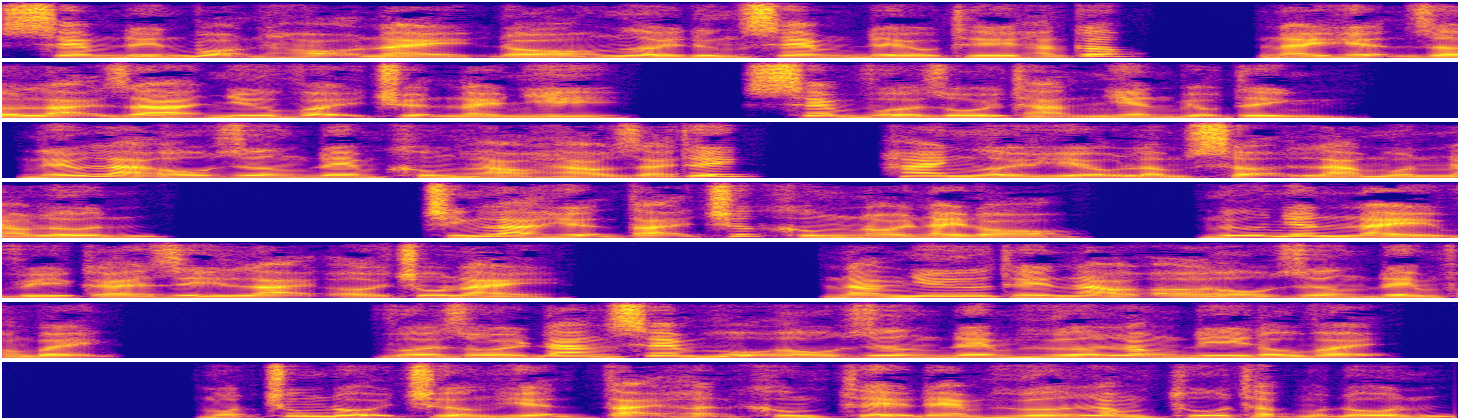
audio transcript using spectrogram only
xem đến bọn họ này đó người đứng xem đều thế hắn cấp, này hiện giờ lại ra như vậy chuyện này nhi, xem vừa rồi thản nhiên biểu tình, nếu là Âu Dương đêm không hảo hảo giải thích, hai người hiểu lầm sợ là muốn nhau lớn. Chính là hiện tại trước không nói này đó, nữ nhân này vì cái gì lại ở chỗ này. Nàng như thế nào ở Âu Dương đêm phòng bệnh. Vừa rồi đang xem hộ Âu Dương đêm hứa long đi đâu vậy. Một trung đội trưởng hiện tại hận không thể đem hứa long thu thập một đốn,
